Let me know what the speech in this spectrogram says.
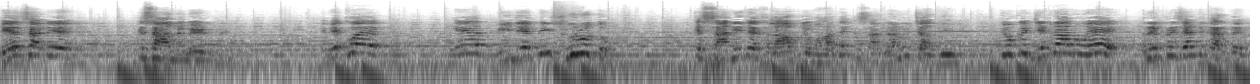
ਫਿਰ ਸਾਡੇ ਕਿਸਾਨ ਨਿਬੇੜਦੇ ਇਹ ਵੇਖੋ ਇਹ ਬੀਜੇਪੀ ਸ਼ੁਰੂ ਤੋਂ ਕਿਸਾਨੀ ਦੇ ਖਿਲਾਫ ਜਮਾਤ ਹੈ ਕਿਸਾਨਾਂ ਨੂੰ ਚੱਲਦੀ ਨਹੀਂ, ਕਿਉਂਕਿ ਜਿਨ੍ਹਾਂ ਨੂੰ ਇਹ ਰਿਪਰੈਜ਼ੈਂਟ ਕਰਦੇ ਨੇ,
